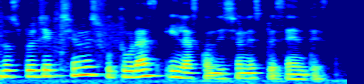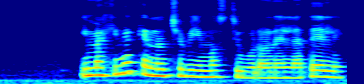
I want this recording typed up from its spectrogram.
las proyecciones futuras y las condiciones presentes. Imagina que anoche vimos tiburón en la tele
